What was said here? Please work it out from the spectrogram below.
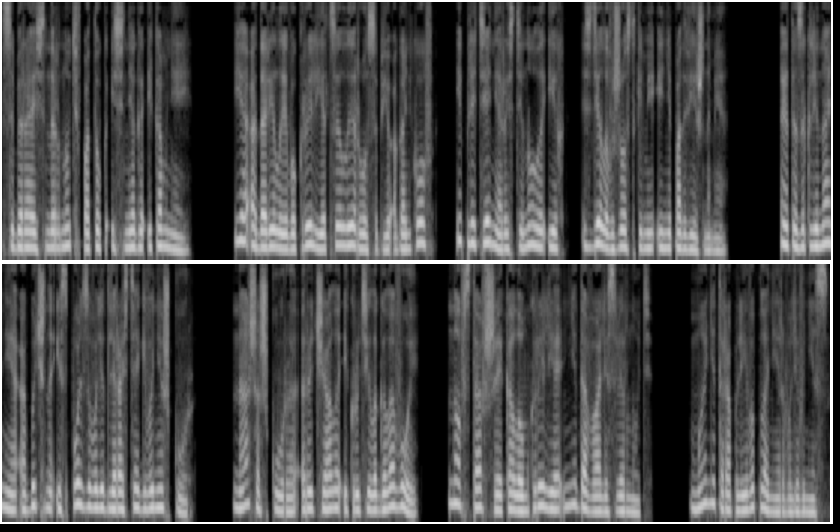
собираясь нырнуть в поток из снега и камней. Я одарила его крылья целой россыпью огоньков и плетение растянуло их, сделав жесткими и неподвижными. Это заклинание обычно использовали для растягивания шкур. Наша шкура рычала и крутила головой, но вставшие колом крылья не давали свернуть. Мы неторопливо планировали вниз.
